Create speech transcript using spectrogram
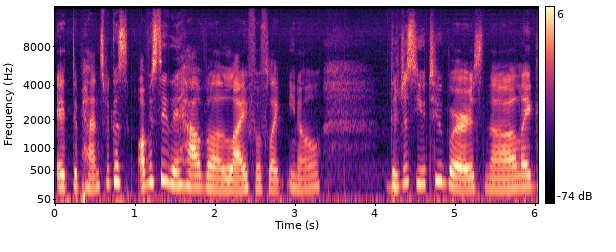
it depends because obviously they have a life of like, you know, they're just YouTubers now. Like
